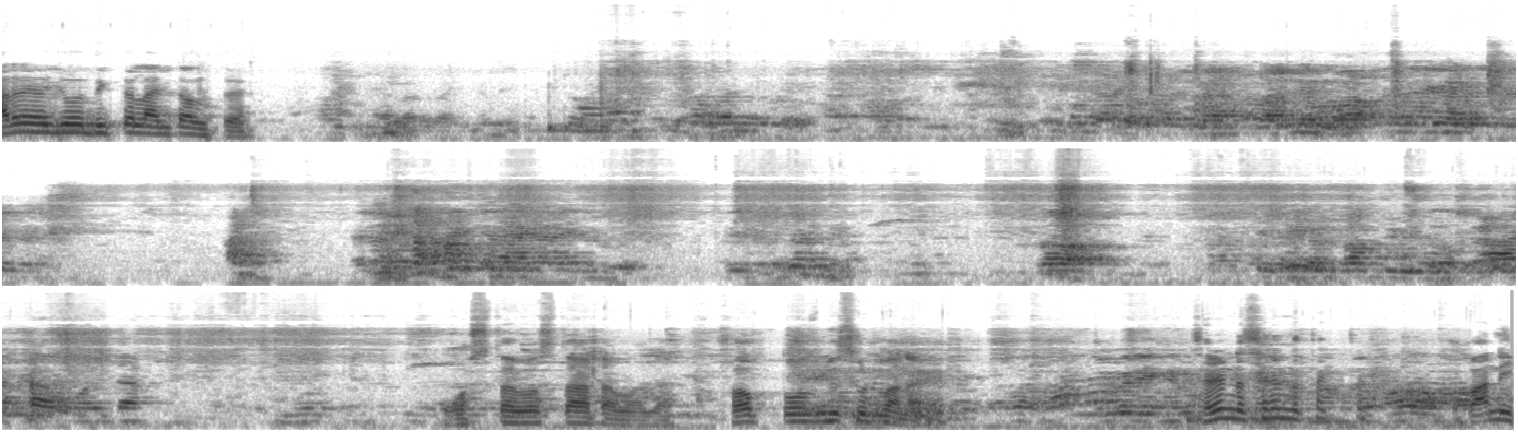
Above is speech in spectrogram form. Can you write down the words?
আরে ওই যে ওই দিকটা লাইন টানছে। বস্তা বস্তা, আটা মাজা সব টোস্ট বিস্কুট বানায়? ছেড়ে না ছেড়ে না থাক। পানি।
